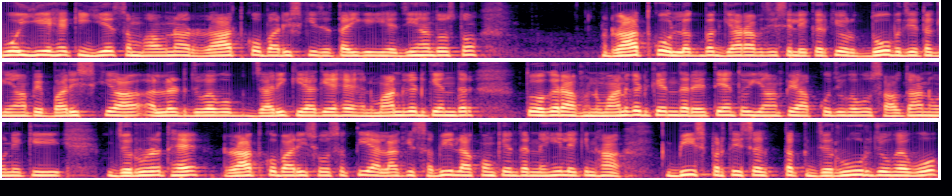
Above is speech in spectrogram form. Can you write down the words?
वो ये है कि ये संभावना रात को बारिश की जताई गई है। जी हाँ दोस्तों रात को लगभग 11 बजे से लेकर के और 2 बजे तक यहाँ पे बारिश का अलर्ट जो है वो जारी किया गया है हनुमानगढ़ के अंदर। तो अगर आप हनुमानगढ़ के अंदर रहते हैं तो यहाँ पे आपको जो है वो सावधान होने की ज़रूरत है। रात को बारिश हो सकती है, हालाँकि सभी इलाकों के अंदर नहीं, लेकिन हाँ बीस प्रतिशत तक ज़रूर जो है वो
